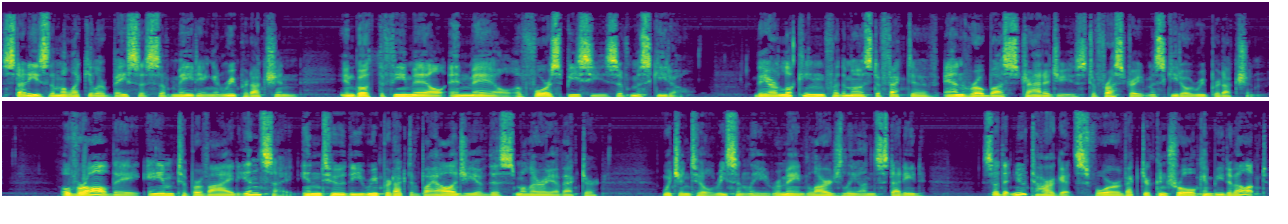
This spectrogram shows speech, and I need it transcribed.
studies the molecular basis of mating and reproduction in both the female and male of four species of mosquito. They are looking for the most effective and robust strategies to frustrate mosquito reproduction. Overall, they aim to provide insight into the reproductive biology of this malaria vector, which until recently remained largely unstudied, so that new targets for vector control can be developed.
